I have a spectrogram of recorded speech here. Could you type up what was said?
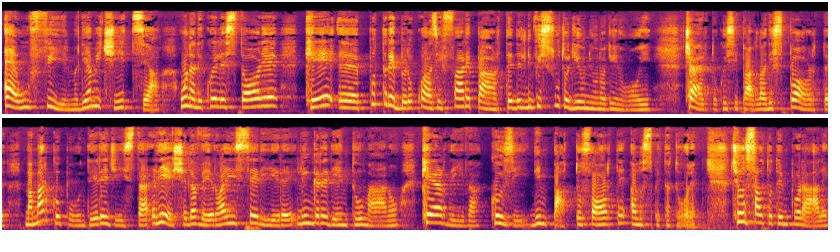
è un film di amicizia, una di quelle storie che eh, potrebbero quasi fare parte del vissuto di ognuno di noi. Certo, qui si parla di sport, ma Marco Ponti, il regista, riesce davvero a inserire l'ingrediente umano che arriva così d'impatto forte allo spettatore. C'è un salto temporale,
